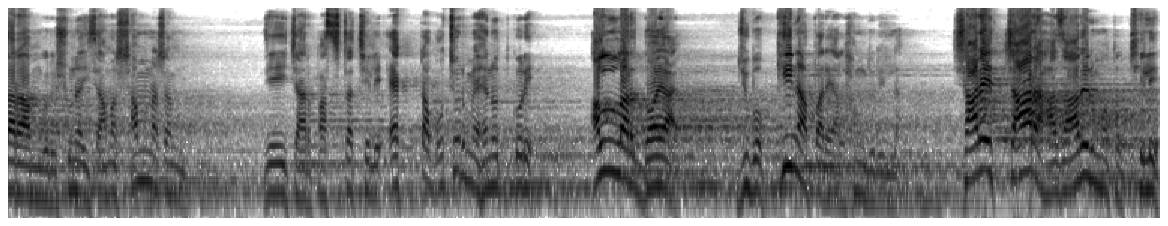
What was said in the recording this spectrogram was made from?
তারা আম করে শুনাইছে। আমার সামনাসামনি যে এই চার, পাঁচটা ছেলে একটা বছর মেহনত করে আল্লাহর দয়ায় যুবক কি না পারে, আলহামদুলিল্লাহ। সাড়ে চার হাজারের মতো ছেলে।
